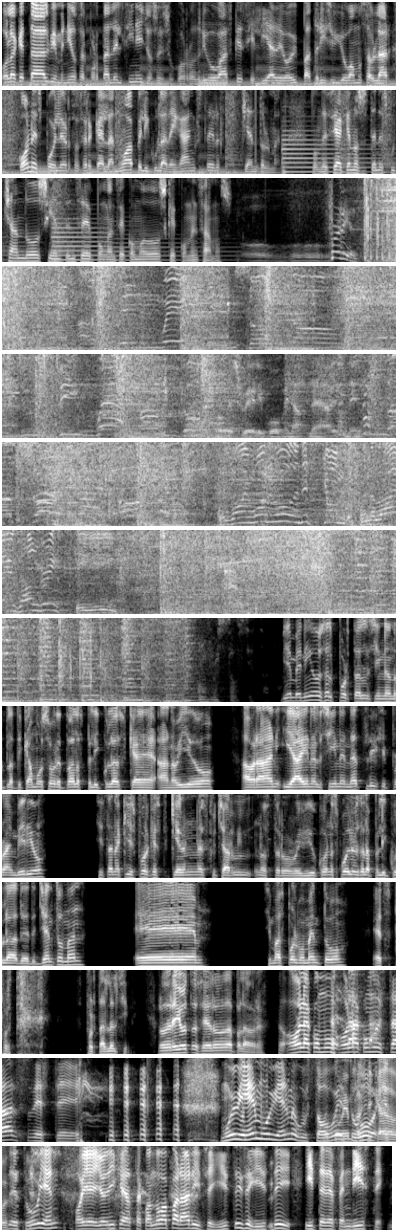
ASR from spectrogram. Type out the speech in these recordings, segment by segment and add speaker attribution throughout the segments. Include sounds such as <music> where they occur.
Speaker 1: Hola, ¿qué tal? Bienvenidos al Portal del Cine. Yo soy su hijo Rodrigo Vázquez y el día de hoy Patricio y yo vamos a hablar con spoilers acerca de la nueva película de Gangsters Gentleman. Donde sea que nos estén escuchando, siéntense, pónganse cómodos, que comenzamos.
Speaker 2: Brilliant.
Speaker 3: been waiting so long to be where I'm going.
Speaker 4: Oh, it's really warming up now, isn't it?
Speaker 3: The sunshine
Speaker 5: There's only one When the lion's hungry, he eats.
Speaker 6: Bienvenidos al portal del cine donde platicamos sobre todas las películas que han habido, habrán y hay en el cine, Netflix y Prime Video. Si están aquí es porque quieren escuchar nuestro review con spoilers de la película de The Gentleman. Eh, sin más por el momento, es <laughs> es portal del cine. Rodrigo, te cedo la palabra.
Speaker 1: Hola, ¿cómo, hola, ¿cómo <laughs> estás? Este. muy bien, muy bien, me gustó, güey.
Speaker 6: Estuvo bien
Speaker 1: Estuvo, est- bien. Oye, yo dije, ¿hasta cuándo va a parar? Y seguiste y seguiste y, y te defendiste.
